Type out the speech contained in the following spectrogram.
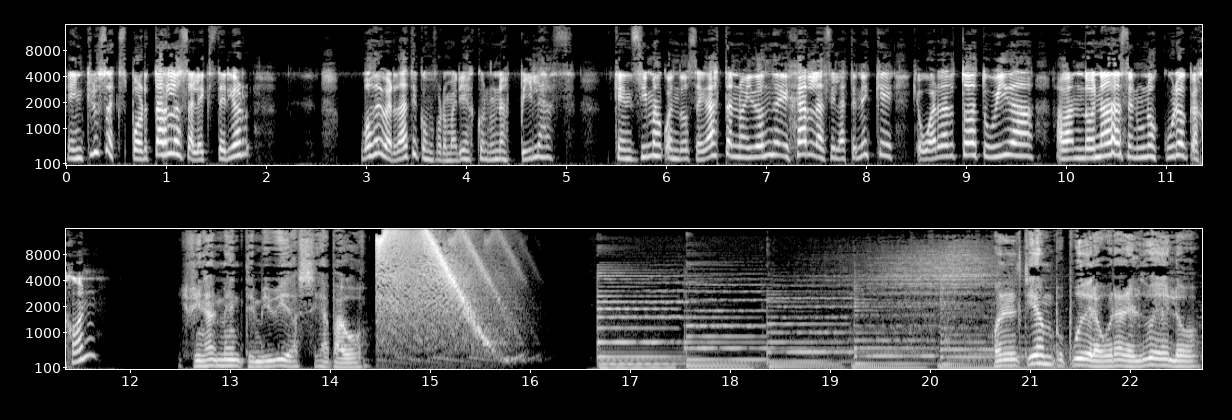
e incluso exportarlos al exterior, ¿vos de verdad te conformarías con unas pilas? Que encima cuando se gastan no hay dónde dejarlas y las tenés que, que guardar toda tu vida abandonadas en un oscuro cajón. Y finalmente mi vida se apagó. Con el tiempo pude elaborar el duelo,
